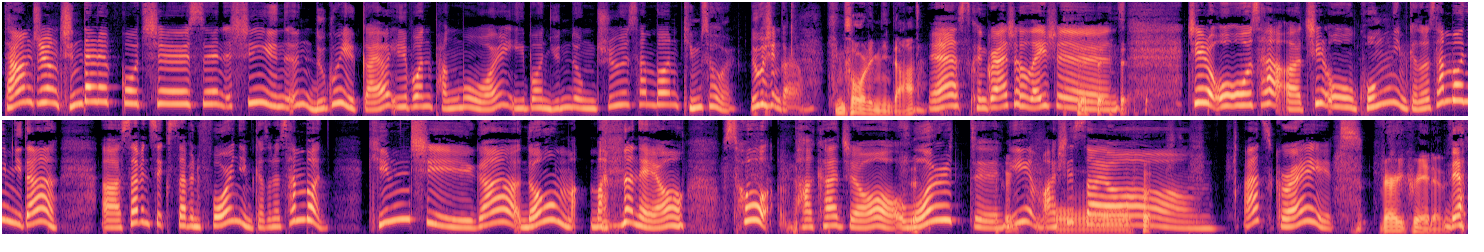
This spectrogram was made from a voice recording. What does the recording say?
다음 중 진달래꽃을 쓴 시인은 누구일까요? 1번 박모월, 2번 윤동주, 3번 김소월. 누구신가요? 김소월입니다. Yes, congratulations. 7554, 아, 7550님께서는 3번입니다. 아, 7674님께서는 3번. 김치가 너무 마- 맛나네요. 소 박하죠. 월등이 맛있어요. That's great. Very creative. Yeah,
